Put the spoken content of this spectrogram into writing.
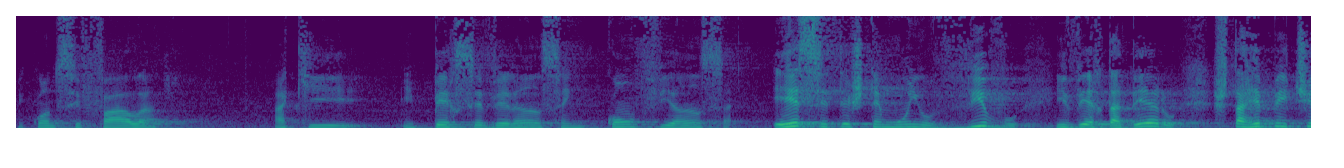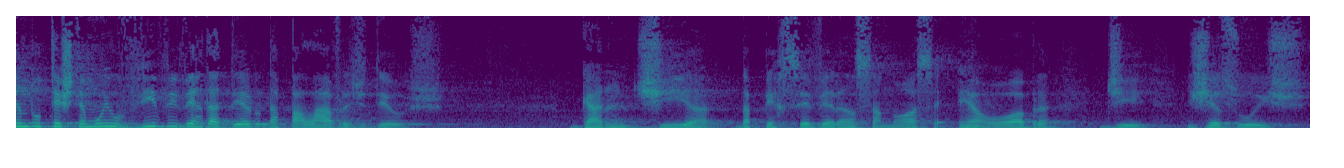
E quando se fala aqui em perseverança, em confiança, esse testemunho vivo e verdadeiro está repetindo o testemunho vivo e verdadeiro da palavra de Deus. Garantia da perseverança nossa é a obra de Jesus.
